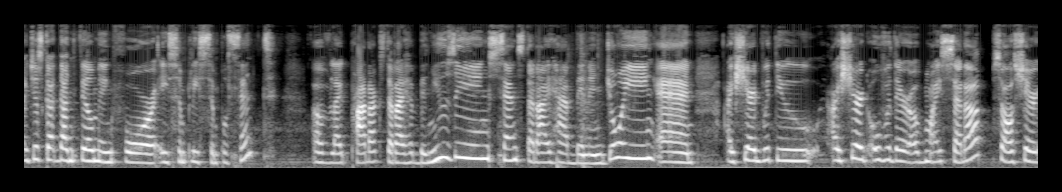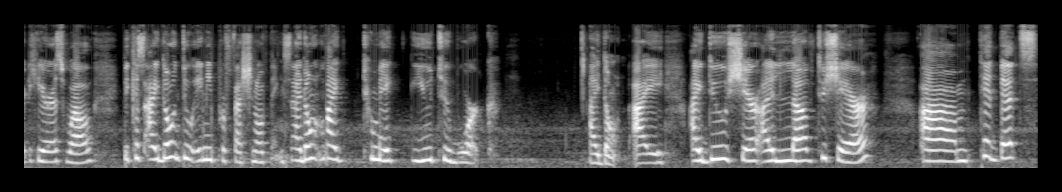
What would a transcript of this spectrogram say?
I just got done filming for a Simply Simple scent of like products that I have been using, scents that I have been enjoying, and I shared with you, I shared over there of my setup, so I'll share it here as well because I don't do any professional things. I don't like to make YouTube work. I don't. I I do share. I love to share um, tidbits,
